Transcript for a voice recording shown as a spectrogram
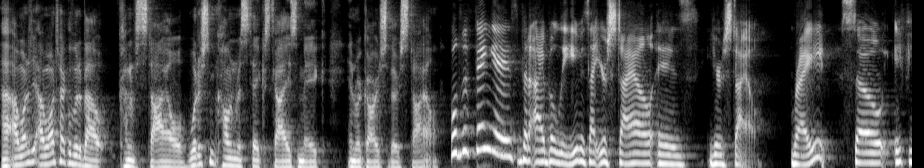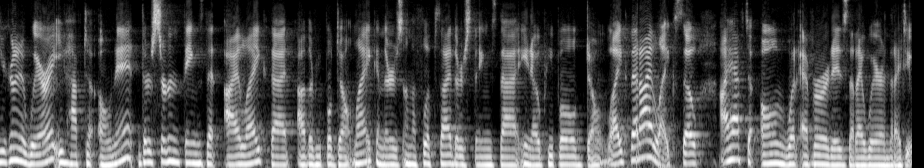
Uh, I want to I want to talk a little bit about kind of style. What are some common mistakes guys make in regards to their style? Well, the thing is that I believe is that your style is your style right? So if you're going to wear it, you have to own it. There's certain things that I like that other people don't like. And there's on the flip side, there's things that, you know, people don't like that I like. So I have to own whatever it is that I wear and that I do.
